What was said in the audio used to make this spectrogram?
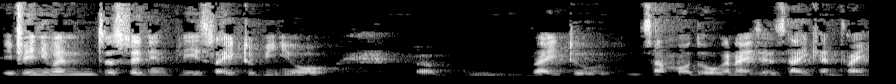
If anyone interested in, please write to me or uh, write to some of the organizers, I can find.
